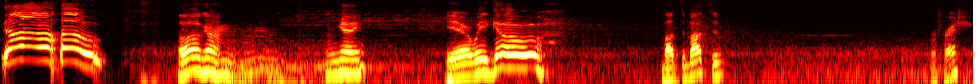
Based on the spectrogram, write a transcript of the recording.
No! Okay. Okay. Here we go. Batsu Batsu. Refresh.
